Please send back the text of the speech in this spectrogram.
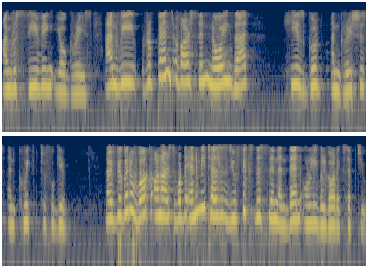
I'm receiving your grace. And we repent of our sin knowing that He is good and gracious and quick to forgive. Now, if we're going to work on our, what the enemy tells us is you fix this sin and then only will God accept you.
